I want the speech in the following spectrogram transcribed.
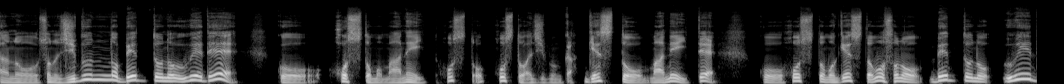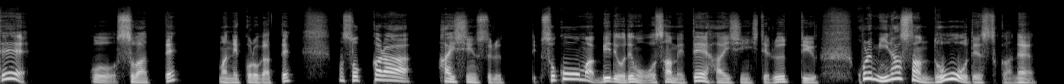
あの、その自分のベッドの上で、こう、ホストも招い、ホスト？ホストは自分か。ゲストを招いて、こう、ホストもゲストもそのベッドの上で、こう、座って、まあ、寝っ転がって、まあ、そっから配信するっていう。そこをまあビデオでも収めて配信してるっていう。これ皆さんどうですかね？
